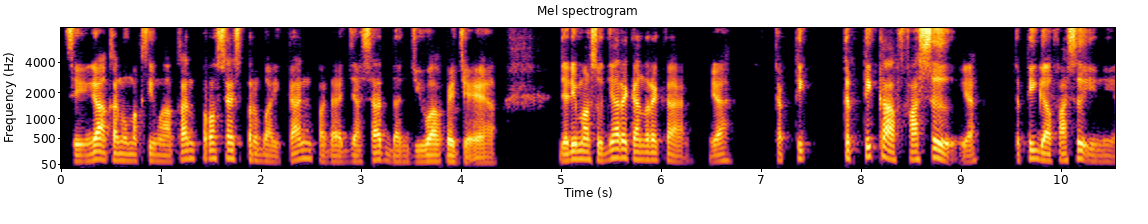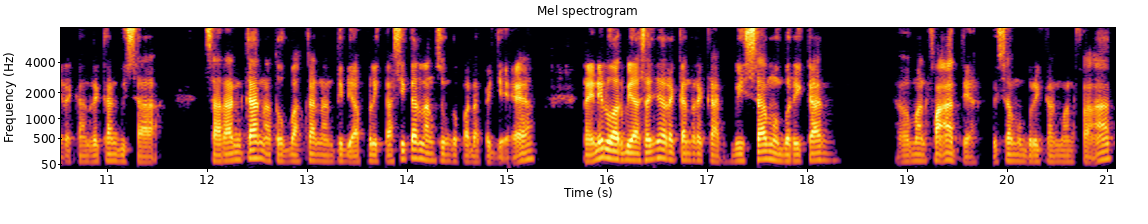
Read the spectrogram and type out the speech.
sehingga akan memaksimalkan proses perbaikan pada jasad dan jiwa PJL. Jadi maksudnya rekan-rekan ya ketik, ketika fase ya ketiga fase ini rekan-rekan bisa sarankan atau bahkan nanti diaplikasikan langsung kepada PJL. Nah ini luar biasanya rekan-rekan bisa memberikan Eh, manfaat ya, bisa memberikan manfaat,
